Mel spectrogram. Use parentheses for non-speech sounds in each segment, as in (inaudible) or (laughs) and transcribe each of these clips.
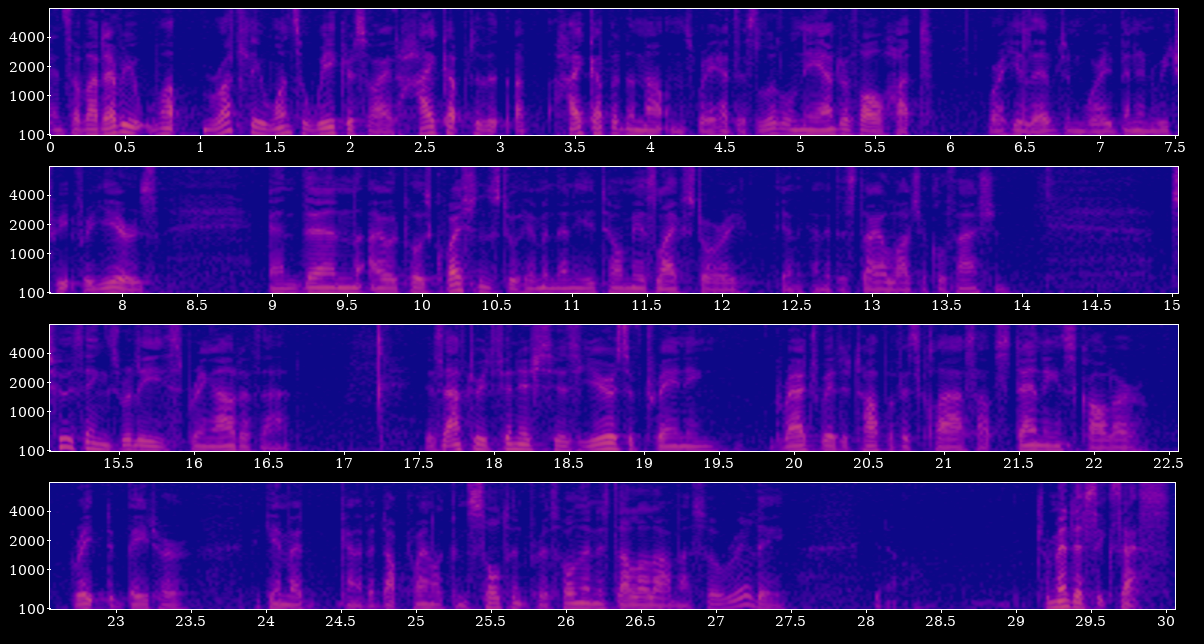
And so about every, well, roughly once a week or so, I'd hike up, to the, uh, hike up in the mountains where he had this little Neanderthal hut where he lived and where he'd been in retreat for years. And then I would pose questions to him, and then he'd tell me his life story in kind of this dialogical fashion. Two things really spring out of that. Is after he'd finished his years of training, graduated top of his class, outstanding scholar, great debater, became a kind of a doctrinal consultant for His Holiness Dalai Lama. So really, you know, tremendous success.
